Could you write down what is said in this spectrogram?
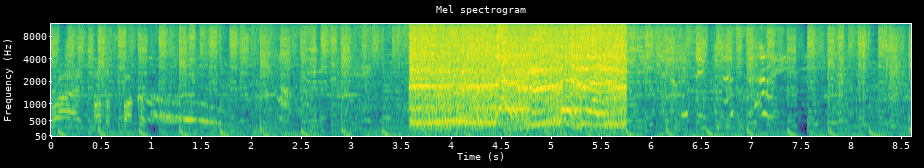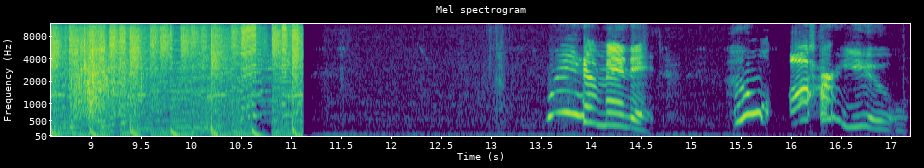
surprise, motherfucker. Wait a minute. Who are you?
